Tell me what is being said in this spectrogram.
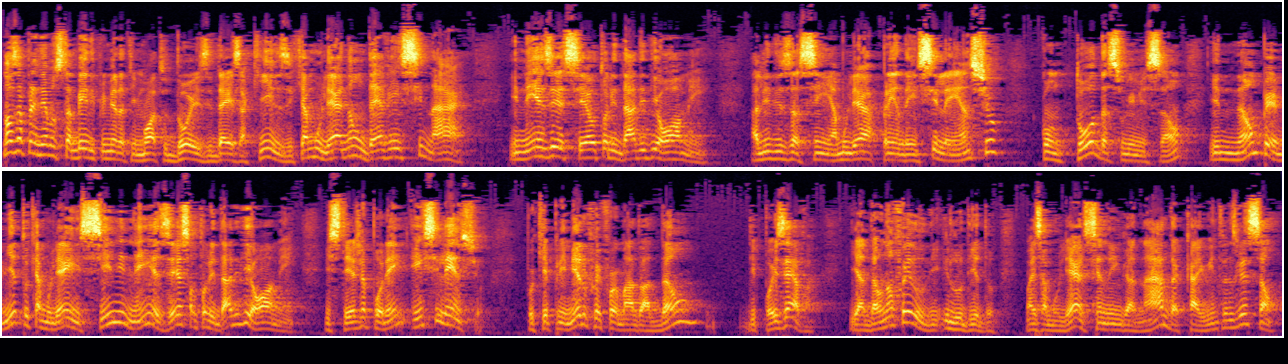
Nós aprendemos também de 1 Timóteo 2, de 10 a 15, que a mulher não deve ensinar e nem exercer a autoridade de homem. Ali diz assim: a mulher aprenda em silêncio, com toda submissão, e não permito que a mulher ensine nem exerça a autoridade de homem. Esteja, porém, em silêncio porque primeiro foi formado Adão, depois Eva. E Adão não foi iludido, mas a mulher, sendo enganada, caiu em transgressão.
